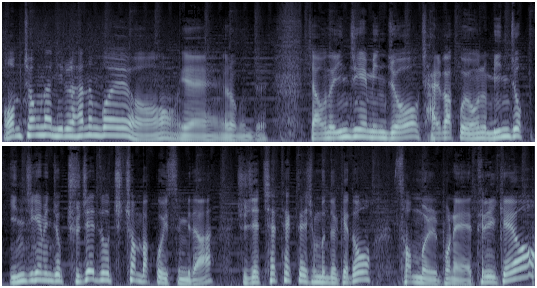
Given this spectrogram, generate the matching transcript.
엄청난 일을 하는 거예요. 예, 여러분들. 자, 오늘 인증의 민족 잘 받고요. 오늘 민족, 인증의 민족 주제도 추천받고 있습니다. 주제 채택되신 분들께도 선물 보내드릴게요.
